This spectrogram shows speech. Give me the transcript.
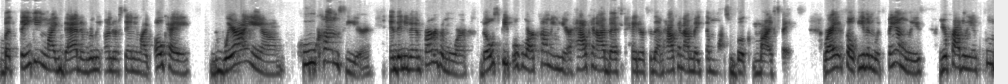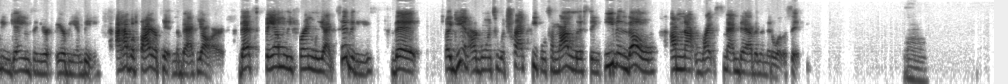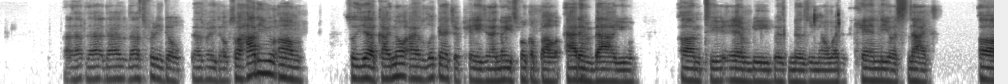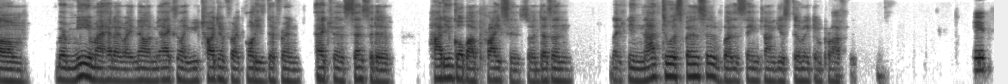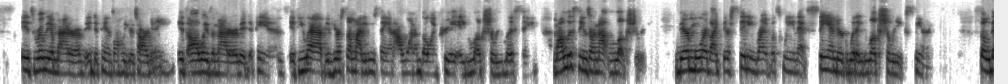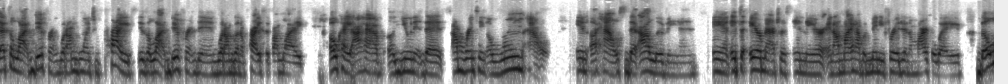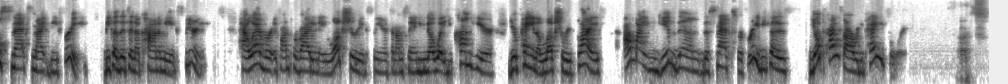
But thinking like that and really understanding, like, okay, where I am, who comes here, and then even furthermore, those people who are coming here, how can I best cater to them? How can I make them want to book my space? Right. So even with families, you're probably including games in your Airbnb. I have a fire pit in the backyard. That's family friendly activities that again are going to attract people to my listing, even though I'm not right smack dab in the middle of the city. Mm. That, that, that, that's pretty dope. That's pretty dope. So how do you um so yeah, I know I was looking at your page and I know you spoke about adding value um, to your business, you know, whether it's candy or snacks. Um, but me in my head like right now, I'm asking like you're charging for like all these different extra and sensitive. How do you go about pricing so it doesn't like be not too expensive, but at the same time you're still making profit? It's it's really a matter of it depends on who you're targeting. It's always a matter of it depends. If you have, if you're somebody who's saying, I want to go and create a luxury listing, my listings are not luxury. They're more like they're sitting right between that standard with a luxury experience. So that's a lot different. What I'm going to price is a lot different than what I'm going to price if I'm like, okay, I have a unit that I'm renting a room out in a house that I live in and it's an air mattress in there and I might have a mini fridge and a microwave, those snacks might be free because it's an economy experience. However, if I'm providing a luxury experience and I'm saying, you know what, you come here, you're paying a luxury price, I might give them the snacks for free because your price already paid for it. Nice.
